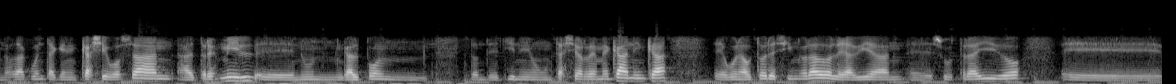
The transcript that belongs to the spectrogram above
nos da cuenta que en calle Bozán, al 3000, eh, en un galpón donde tiene un taller de mecánica, eh, bueno, autores ignorados le habían eh, sustraído eh,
